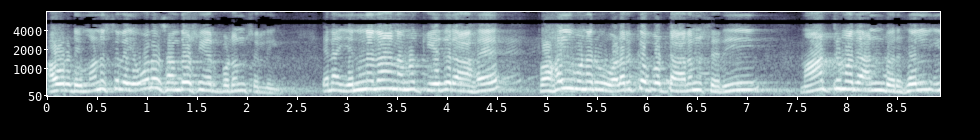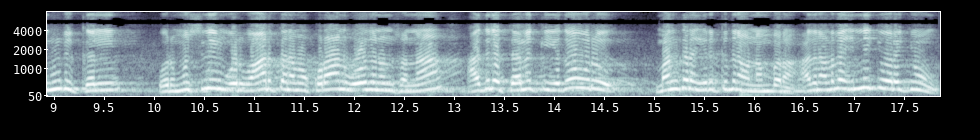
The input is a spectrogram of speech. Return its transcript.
அவருடைய மனசுல எவ்வளவு சந்தோஷம் ஏற்படும் சொல்லி. ஏன்னா என்னதான் நமக்கு எதிராக பகை உணர்வு வளர்க்கப்பட்டாலும் சரி மாற்று மத அன்பர்கள் இந்துக்கள் ஒரு முஸ்லீம் ஒரு வார்த்தை நம்ம குரான் ஓதணும்னு சொன்னா அதுல தனக்கு ஏதோ ஒரு மந்திரம் இருக்குதுன்னு அவன் நம்புறான். அதனாலதான் இன்னைக்கு வரைக்கும்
